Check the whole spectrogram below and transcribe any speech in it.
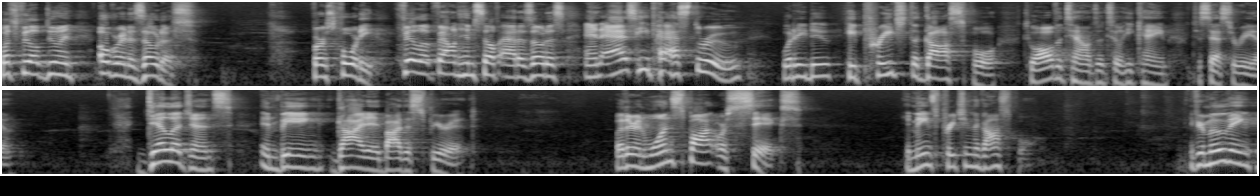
What's Philip doing over in Azotus? Verse 40 Philip found himself at Azotus, and as he passed through, what did he do? He preached the gospel to all the towns until he came to Caesarea. Diligence in being guided by the Spirit. Whether in one spot or six, it means preaching the gospel. If you're moving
